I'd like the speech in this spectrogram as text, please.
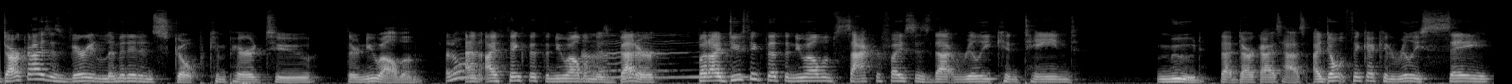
Dark Eyes is very limited in scope compared to their new album. I don't- and I think that the new album is better, but I do think that the new album sacrifices that really contained mood that Dark Eyes has. I don't think I could really say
